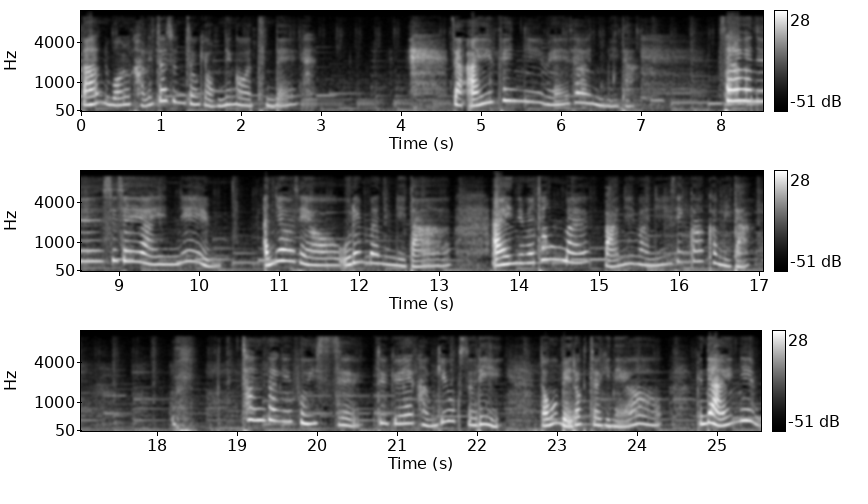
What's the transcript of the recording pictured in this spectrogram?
난 뭘 가르쳐 준 적이 없는 것 같은데. 자, 아이팬님의 사연입니다. 사랑하는 CJ 아이님, 안녕하세요. 오랜만입니다. 아이님을 정말 많이 많이 생각합니다. 천상의 voice, 특유의 감기 목소리, 너무 매력적이네요. 근데 아이님,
